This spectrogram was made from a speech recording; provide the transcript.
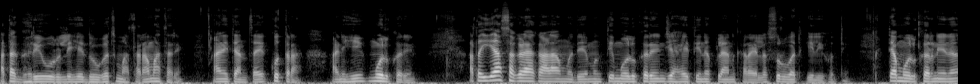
आता घरी उरले हे दोघंच म्हातारा म्हातारे आणि त्यांचा एक कुत्रा आणि ही मोलकरीण. आता या सगळ्या काळामध्ये मग ती मोलकरीण जी आहे तिनं प्लॅन करायला सुरुवात केली होती. त्या मोलकरणीनं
